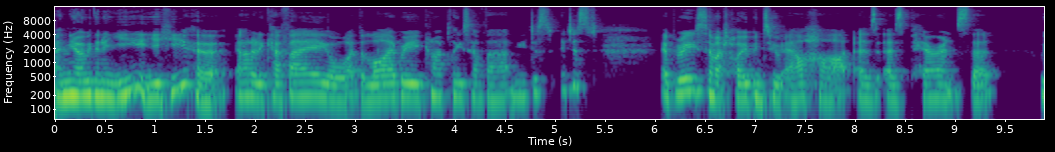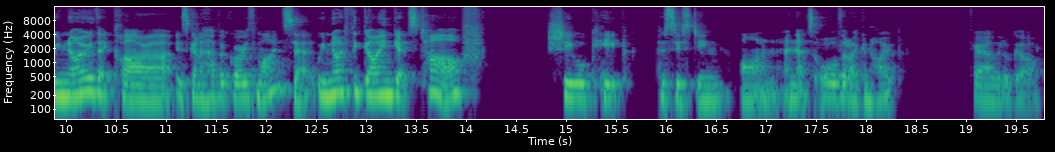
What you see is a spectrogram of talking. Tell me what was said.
and you know within a year you hear her out at a cafe or at the library can i please have that? And you just it just it breathes so much hope into our heart as as parents that we know that clara is going to have a growth mindset. We know if the going gets tough she will keep persisting on and that's all that i can hope for our little girl.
